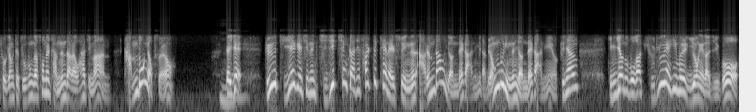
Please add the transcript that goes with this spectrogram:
조경태 두 분과 손을 잡는다라고 하지만 감동이 없어요. 그러니까 이게 그 뒤에 계시는 지지층까지 설득해낼 수 있는 아름다운 연대가 아닙니다. 명분 있는 연대가 아니에요. 그냥 김기현 후보가 주류의 힘을 이용해가지고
